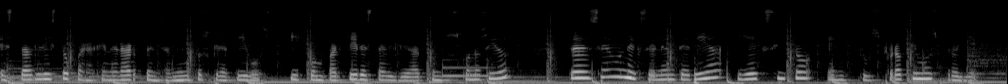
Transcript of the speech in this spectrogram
¿Estás listo para generar pensamientos creativos y compartir esta habilidad con tus conocidos? Te deseo un excelente día y éxito en tus próximos proyectos.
